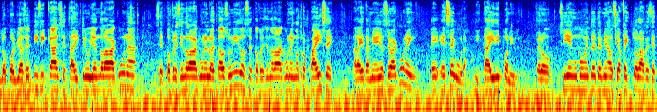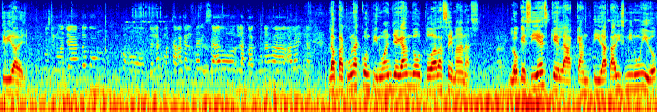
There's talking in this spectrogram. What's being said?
los volvió a certificar, se está distribuyendo la vacuna, se está ofreciendo la vacuna en los Estados Unidos, se está ofreciendo la vacuna en otros países para que también ellos se vacunen, es, segura y está ahí disponible. Pero sí en un momento determinado sí afectó la receptividad de ella. ¿Continúan llegando con, como, ¿verdad? como estaba calendarizado las vacunas a, a la isla? Las vacunas continúan llegando todas las semanas. Lo que sí es que la cantidad ha disminuido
